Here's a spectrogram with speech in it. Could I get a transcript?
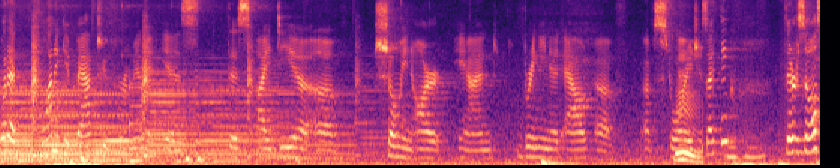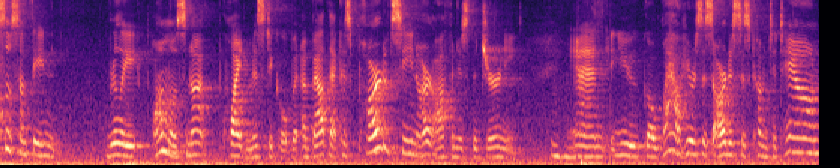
What I want to get back to for a minute is this idea of showing art and bringing it out of, of storage. Mm. I think mm-hmm. there's also something really almost not quite mystical, but about that, because part of seeing art often is the journey. Mm-hmm. And you go, wow, here's this artist has come to town,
